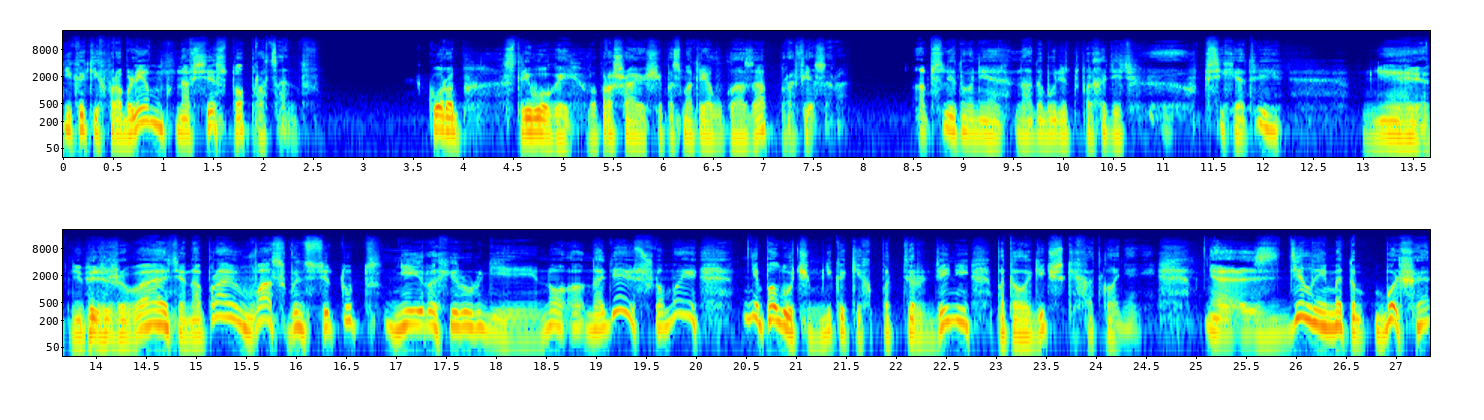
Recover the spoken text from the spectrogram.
никаких проблем на все сто процентов. Короб с тревогой вопрошающе посмотрел в глаза профессора. «Обследование надо будет проходить э, в психиатрии?» «Нет, не переживайте, направим вас в институт нейрохирургии, но э, надеюсь, что мы не получим никаких подтверждений патологических отклонений. Э, сделаем это больше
